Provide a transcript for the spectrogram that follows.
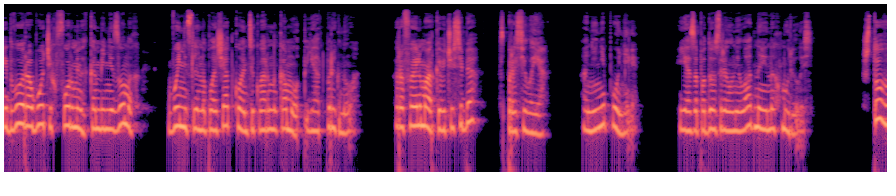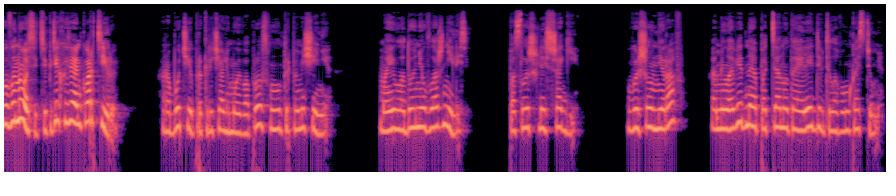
и двое рабочих в форменных комбинезонах вынесли на площадку антикварный комод, я отпрыгнула. «Рафаэль Маркович у себя?» – спросила я. Они не поняли. Я заподозрила неладное и нахмурилась. «Что вы выносите? Где хозяин квартиры?» Рабочие прокричали мой вопрос внутрь помещения. Мои ладони увлажнились. Послышались шаги. Вышел не Раф, а миловидная подтянутая леди в деловом костюме.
